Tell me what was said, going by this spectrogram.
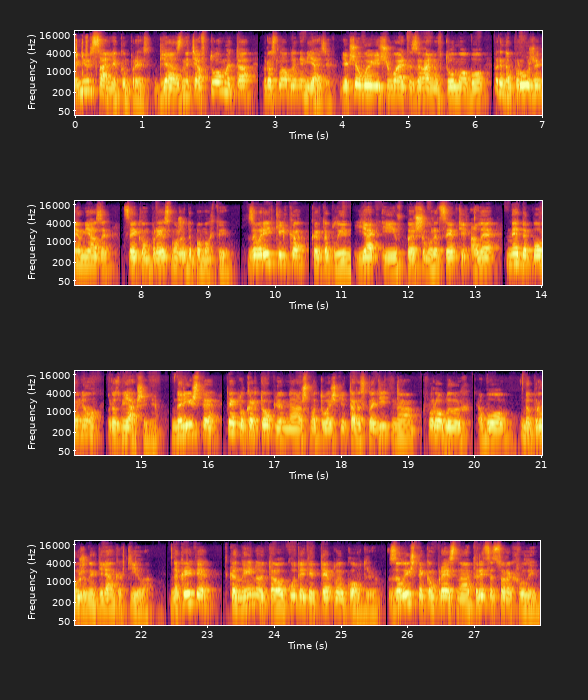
Універсальний компрес для зняття втоми та розслаблення м'язів. Якщо ви відчуваєте загальну втому або перенапруження в м'язах, цей компрес може допомогти. Заваріть кілька картоплин, як і в першому рецепті, але не до повного розм'якшення. Наріжте теплу картоплю на шматочки та розкладіть на хворобливих або напружених ділянках тіла. Накрийте тканиною та окутайте теплою ковдрою. Залиште компрес на 30-40 хвилин.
